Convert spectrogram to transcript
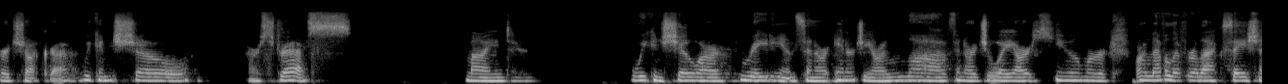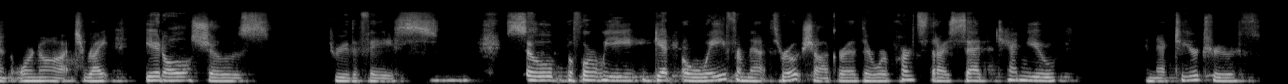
Our chakra. We can show our stress, mind. We can show our radiance and our energy, our love and our joy, our humor, our level of relaxation or not, right? It all shows through the face. Mm-hmm. So before we get away from that throat chakra, there were parts that I said, can you connect to your truth,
